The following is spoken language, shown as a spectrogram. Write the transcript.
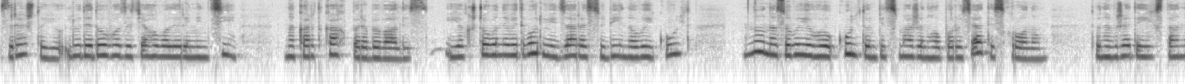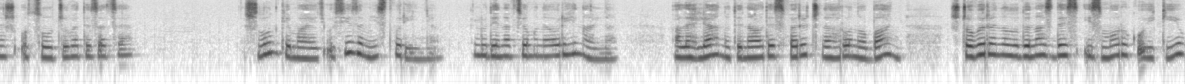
Зрештою, люди довго затягували ремінці, на картках перебивались, і якщо вони витворюють зараз собі новий культ, ну, назови його культом підсмаженого поросяти з хроном, то невже ти їх станеш осуджувати за це? Шлунки мають усі земні створіння. Людина в цьому не оригінальна. Але глянути на оте сферичне гроно бань, що виринуло до нас десь із мороку віків,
